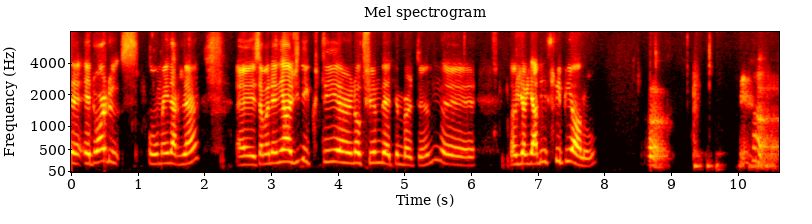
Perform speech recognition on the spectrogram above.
euh, Edward aux mains d'argent, euh, ça m'a donné envie d'écouter un autre film de Tim Burton. Euh, donc j'ai regardé Sleepy Hollow. Oh. Oh.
